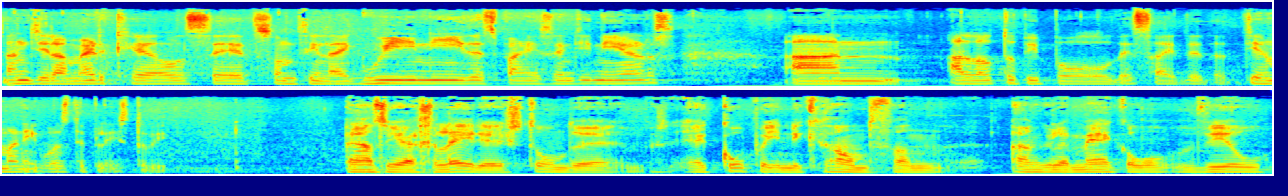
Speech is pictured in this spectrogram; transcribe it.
Angela Merkel said something like, "We need Spanish engineers," and a lot of people decided that Germany was the place to be. Een aantal jaar geleden stonden er koppen in de krant van... Angela Merkel wil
